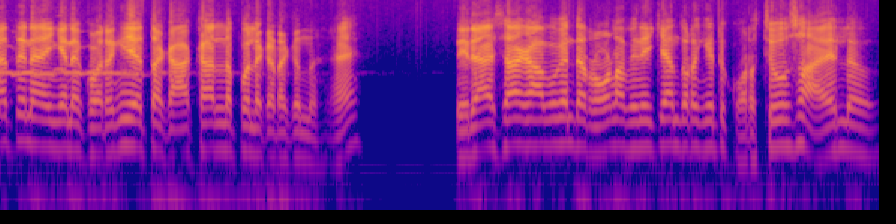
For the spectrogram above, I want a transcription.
എന്നാത്തിനാ ഇങ്ങനെ കുരങ്ങിയത്ത കാക്കാലിനെ പോലെ കിടക്കുന്നത് ഏ? നിരാശാകാമുകന്റെ റോൾ അഭിനയിക്കാൻ തുടങ്ങിയിട്ട് കുറച്ചു ദിവസം ആയല്ലോ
